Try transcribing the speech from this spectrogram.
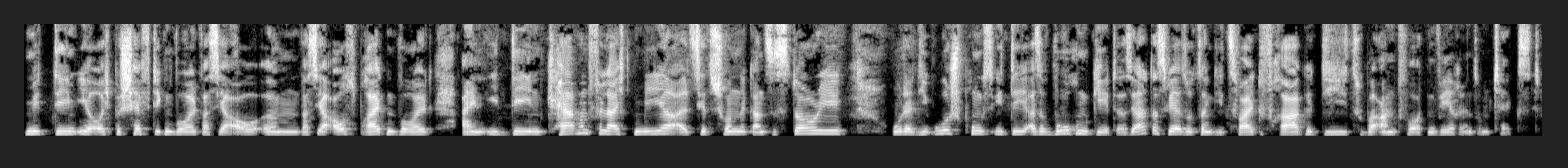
mit dem ihr euch beschäftigen wollt, was ihr, ähm, was ihr ausbreiten wollt, ein Ideenkern vielleicht mehr als jetzt schon eine ganze Story oder die Ursprungsidee, also worum geht es? Ja, das wäre sozusagen die zweite Frage, die zu beantworten wäre in so einem Text.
